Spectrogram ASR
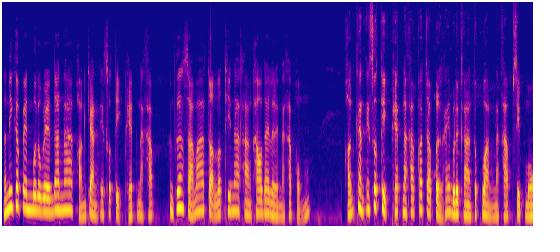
และนี่ก็เป็นบริเวณด้านหน้าขอนแก่นเอ็กโซติกเพชรนะครับ เพื่อนๆสามารถจอดรถที่หน้าทางเข้าได้เลยนะครับผมขอนแก่นเอ็กโซติกเพชรนะครับก็จะเปิดให้บริการทุกวันนะครับ 10 โมง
